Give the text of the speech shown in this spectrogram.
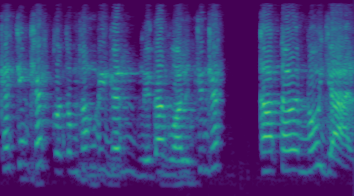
các chính sách của tổng thống Reagan người ta gọi là chính sách Carter nối dài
